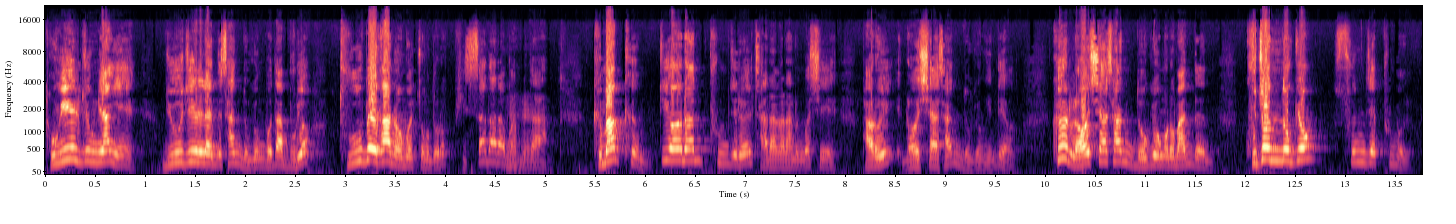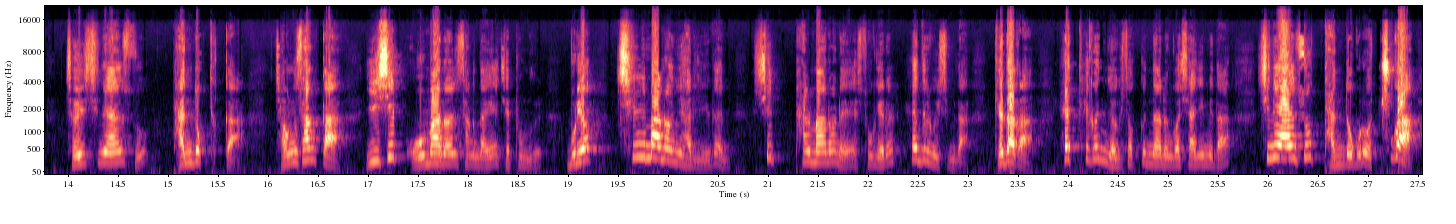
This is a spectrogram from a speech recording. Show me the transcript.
동일 중량의 뉴질랜드산 녹용보다 무려 두 배가 넘을 정도로 비싸다라고 합니다. 그만큼 뛰어난 품질을 자랑을 하는 것이 바로 이 러시아산 녹용인데요. 그 러시아산 녹용으로 만든 구전 녹용 순제품을 저희 신의 한수 단독 특가 정상가 25만 원 상당의 제품을 무려 7만 원이 할인이 된 18만 원에 소개를 해드리고 있습니다. 게다가 혜택은 여기서 끝나는 것이 아닙니다. 신의 한수 단독으로 추가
